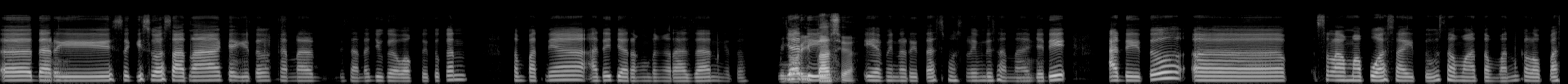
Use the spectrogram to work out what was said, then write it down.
Hmm. dari segi suasana kayak gitu karena di sana juga waktu itu kan tempatnya ada jarang dengar azan gitu. Jadi Minoritas ya? iya minoritas muslim di sana. Hmm. Jadi Ade itu eh selama puasa itu sama teman kalau pas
